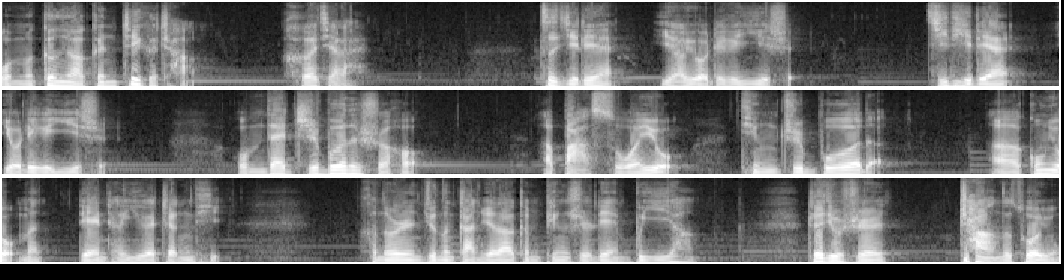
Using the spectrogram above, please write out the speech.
我们更要跟这个场合起来，自己练也要有这个意识，集体练有这个意识。我们在直播的时候，啊，把所有听直播的，呃，工友们连成一个整体，很多人就能感觉到跟平时练不一样。这就是场的作用。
